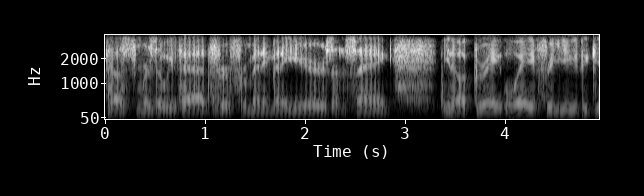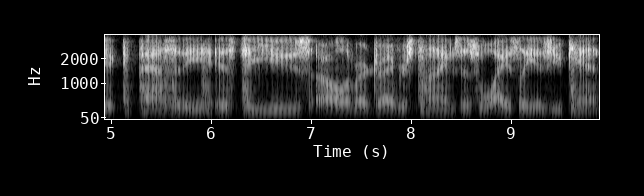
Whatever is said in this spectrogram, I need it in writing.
customers that we've had for for many many years, and saying, you know a great way for you to get capacity is to use all of our drivers' times as wisely as you can.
